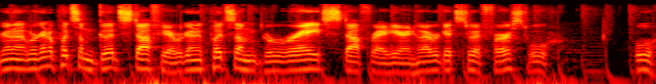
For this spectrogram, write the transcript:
we're gonna we're gonna put some good stuff here. We're gonna put some great stuff right here, and whoever gets to it first, ooh, ooh.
